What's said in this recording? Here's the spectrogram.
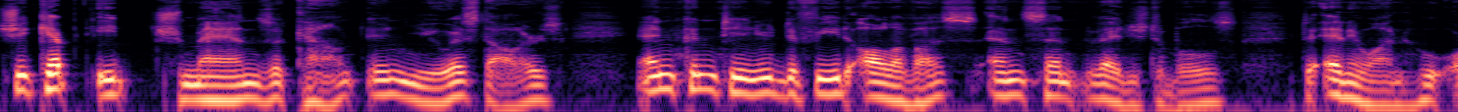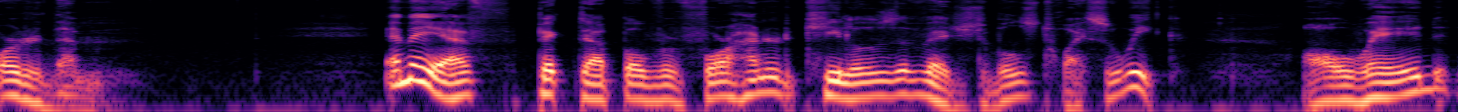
She kept each man's account in U.S. dollars and continued to feed all of us and sent vegetables to anyone who ordered them. MAF picked up over 400 kilos of vegetables twice a week, all weighed,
